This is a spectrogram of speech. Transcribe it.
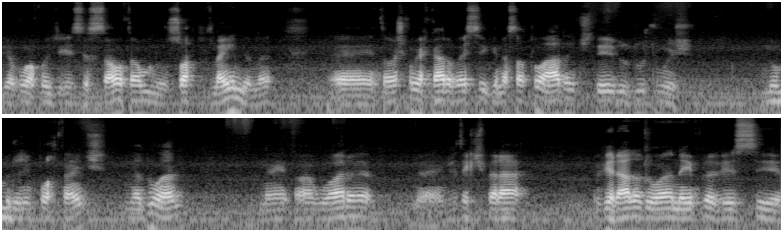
de alguma coisa de recessão, estamos no soft landing, né? É, então acho que o mercado vai seguir nessa atuada. A gente teve os últimos números importantes né, do ano. Né? Então agora né, a gente ter que esperar a virada do ano aí para ver se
